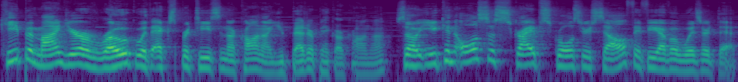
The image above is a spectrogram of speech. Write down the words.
Keep in mind you're a rogue with expertise in Arcana, you better pick Arcana. So you can also scribe scrolls yourself if you have a wizard dip.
